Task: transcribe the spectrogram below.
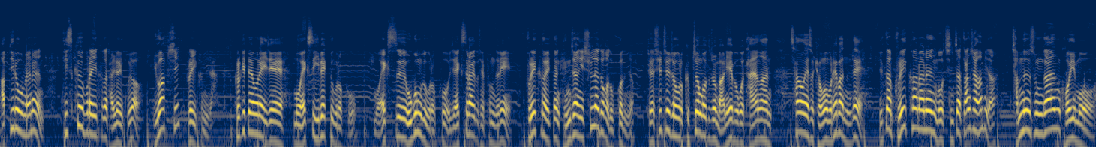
앞뒤로 보면은 디스크 브레이크가 달려 있고요. 유압식 브레이크입니다. 그렇기 때문에 이제 뭐 X200도 그렇고 뭐 X50도 그렇고 이제 X라이더 제품들이 브레이크가 일단 굉장히 신뢰도가 높거든요. 제가 실질적으로 급정거도 좀 많이 해보고 다양한 상황에서 경험을 해봤는데 일단 브레이크 하나는 뭐 진짜 짱짱합니다 잡는 순간 거의 뭐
